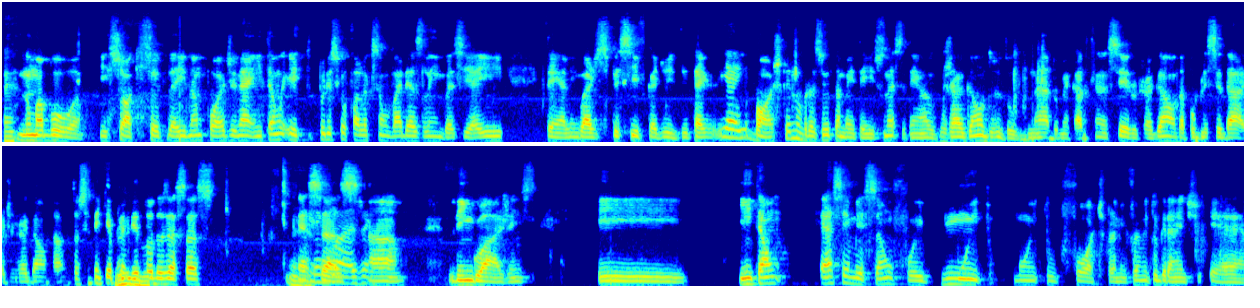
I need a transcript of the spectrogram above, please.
É. Numa boa. E só que isso daí não pode, né? Então, e, por isso que eu falo que são várias línguas. E aí tem a linguagem específica de, de E aí, bom, acho que no Brasil também tem isso, né? Você tem o jargão do, do, né, do mercado financeiro, o jargão da publicidade, o jargão tal. Então, você tem que aprender uhum. todas essas, é. essas Linguagem. ah, linguagens. E então, essa imersão foi muito, muito forte para mim, foi muito grande. É,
